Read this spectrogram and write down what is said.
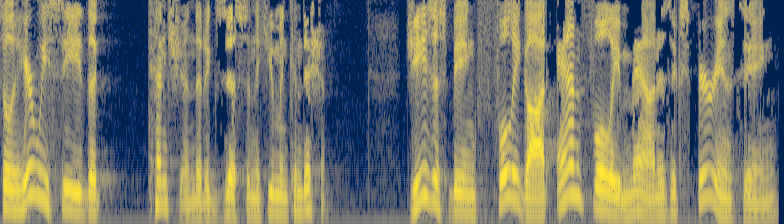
So here we see the tension that exists in the human condition. Jesus, being fully God and fully man, is experiencing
